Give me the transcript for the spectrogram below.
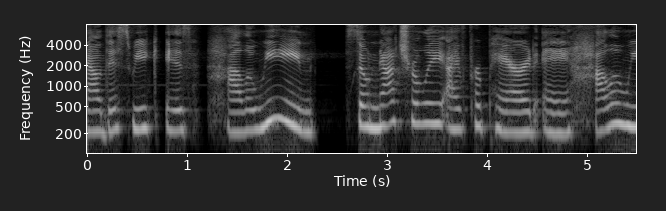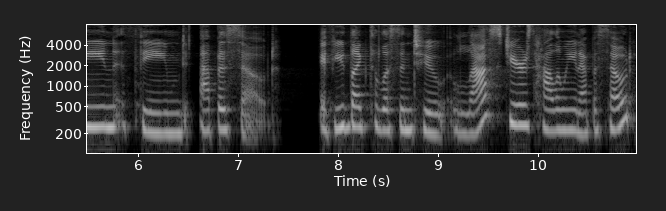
Now, this week is Halloween. So, naturally, I've prepared a Halloween themed episode. If you'd like to listen to last year's Halloween episode,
